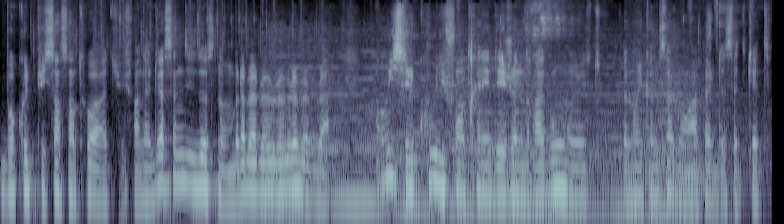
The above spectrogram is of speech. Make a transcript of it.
beaucoup de puissance en toi. Tu fais un adversaire de ce nom. Blablabla. Ah oui, c'est le coup, il faut entraîner des jeunes dragons. Euh, trucs de conneries comme ça, je m'en rappelle de cette quête.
